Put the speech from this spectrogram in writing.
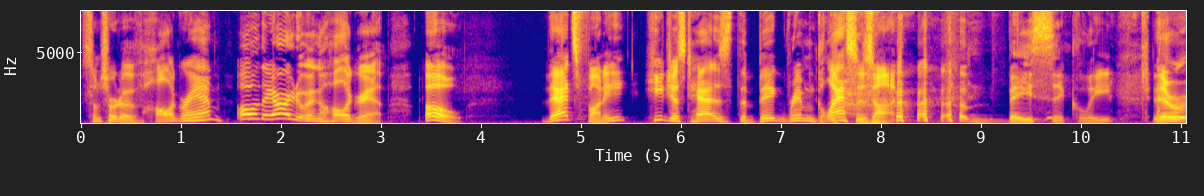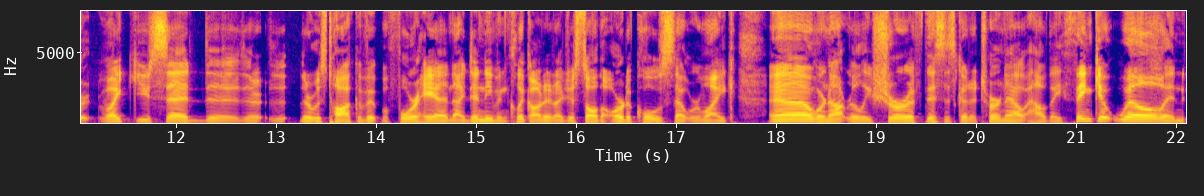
some sort of hologram? Oh, they are doing a hologram. Oh, that's funny. He just has the big rimmed glasses on. basically there were like you said uh, there, there was talk of it beforehand. I didn't even click on it. I just saw the articles that were like eh, we're not really sure if this is going to turn out how they think it will. And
